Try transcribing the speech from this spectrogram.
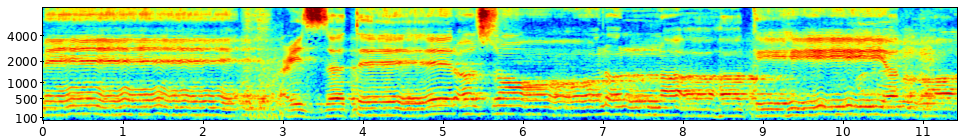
میں عزت رسول اللہ کی اللہ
